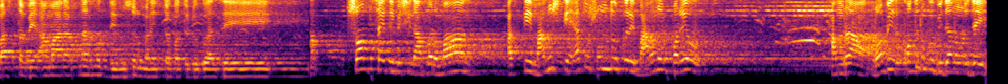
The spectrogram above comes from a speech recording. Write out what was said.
বাস্তবে আমার, আপনার মধ্যে মুসলমানিত্ব কতটুকু আছে? সব চাইতে বেশি নাফরমান আজকে মানুষকে এত সুন্দর করে বানানোর পরেও আমরা রবের কতটুকু বিধান অনুযায়ী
